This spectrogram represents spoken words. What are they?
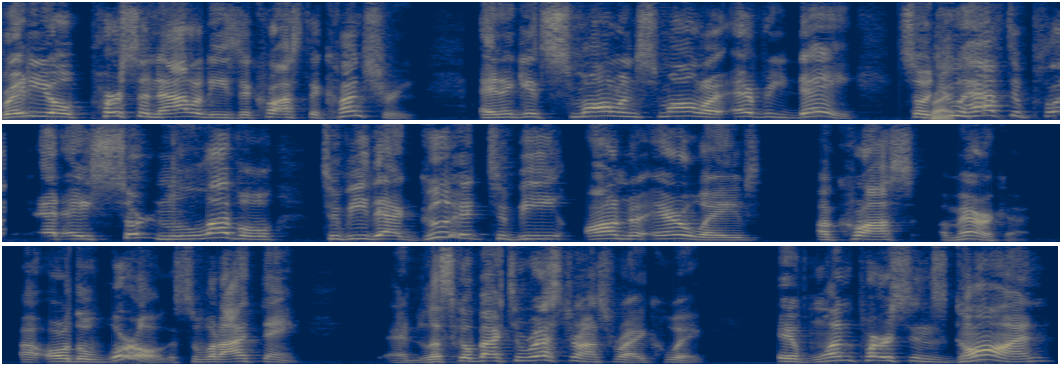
radio personalities across the country. And it gets smaller and smaller every day. So right. you have to play at a certain level to be that good to be on the airwaves across America uh, or the world. That's what I think. And let's go back to restaurants right quick. If one person's gone,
